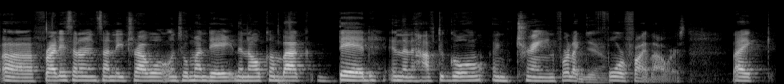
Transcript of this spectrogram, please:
uh, Friday, Saturday, and Sunday travel until Monday. Then I'll come back dead, and then I have to go and train for like Yeah. four or five hours. Like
